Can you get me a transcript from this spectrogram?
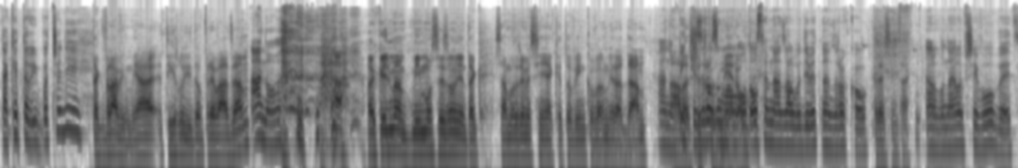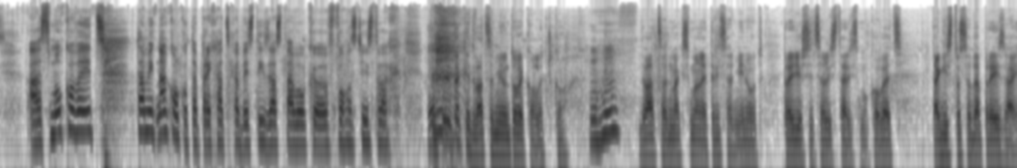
takéto vybočenie? Tak vravím, ja tých ľudí doprevádzam Áno. a keď mám mimo sezóne, tak samozrejme si nejaké to vínko veľmi rád dám. Áno, ale píte s rozumom od 18 alebo 19 rokov. Presne tak. Alebo najlepšie vôbec. A Smokovec, tam je nakoľko tá prechádzka bez tých zastávok e, v pohostinstvách? Tak to je také 20-minútové kolečko. Mhm. 20, maximálne 30 minút. Prejdeš si celý starý smokovec. Takisto sa dá prejsť aj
